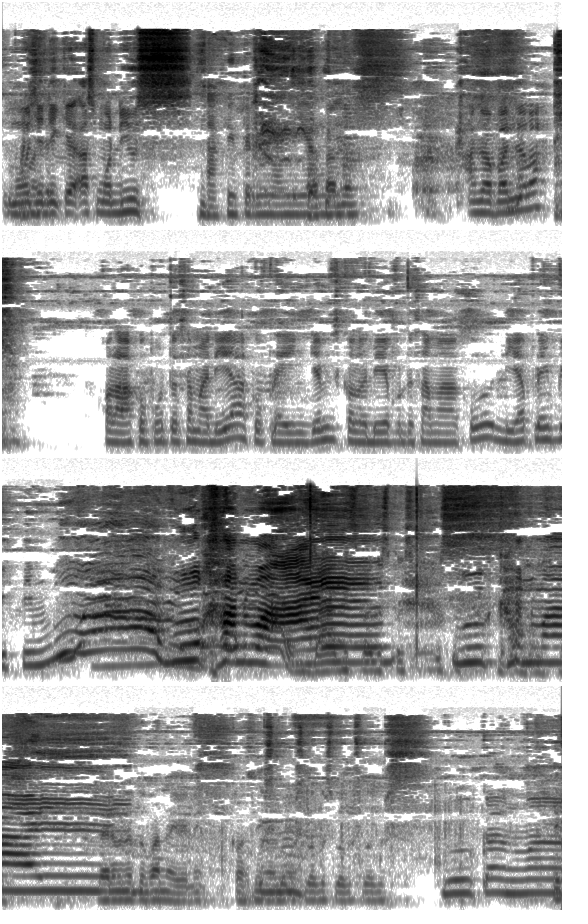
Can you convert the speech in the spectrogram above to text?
Mau jadi kayak Asmodeus. saking ternyanyi anggapannya lah. Kalau aku putus sama dia aku playing games. Kalau dia putus sama aku dia playing victim. Wah bukan main. Bukan main. Dari penutupan ya ini. Closing. bagus bagus bagus bukan main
